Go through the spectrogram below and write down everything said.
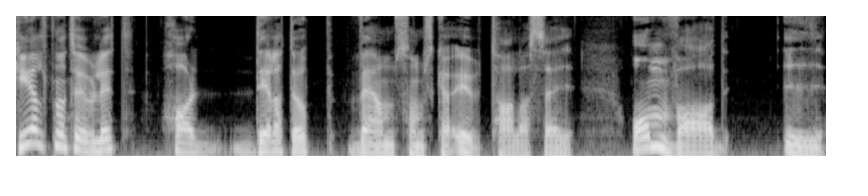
helt naturligt har delat upp vem som ska uttala sig om vad i, i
